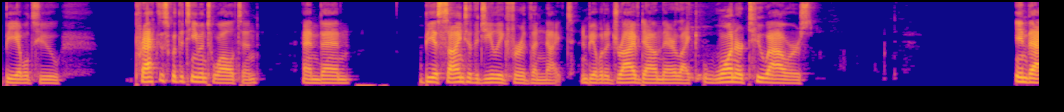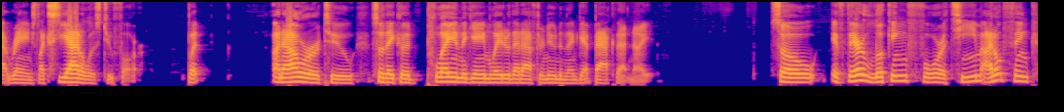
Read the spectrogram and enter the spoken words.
be able to practice with the team in Tualatin and then be assigned to the G League for the night and be able to drive down there like one or two hours in that range. Like Seattle is too far an hour or two so they could play in the game later that afternoon and then get back that night. So if they're looking for a team, I don't think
